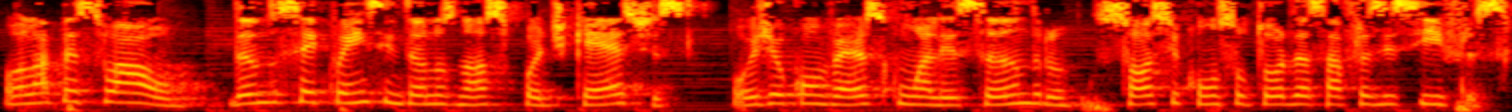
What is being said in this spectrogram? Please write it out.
Olá, pessoal! Dando sequência então nos nossos podcasts, Hoje eu converso com o Alessandro, sócio consultor das Safras e Cifras,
